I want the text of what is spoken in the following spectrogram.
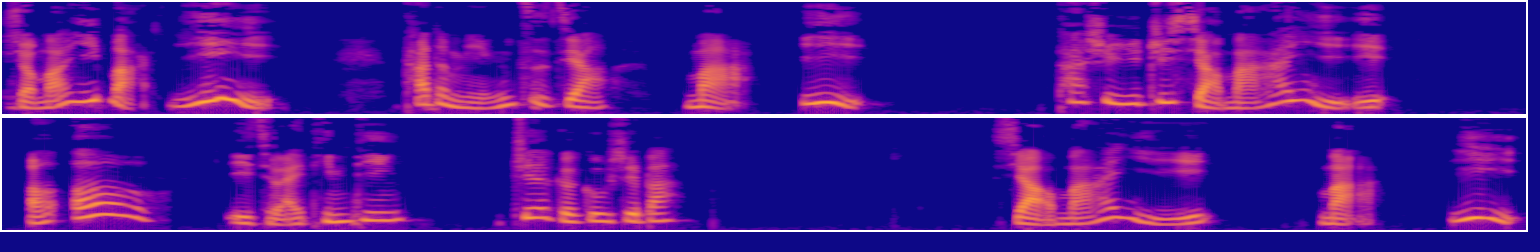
小蚂蚁马蚁，它的名字叫马蚁，它是一只小蚂蚁。哦哦，一起来听听这个故事吧。小蚂蚁马蚁，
